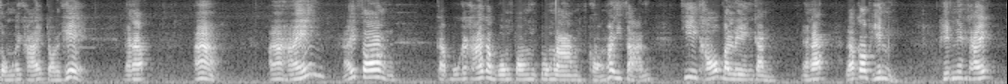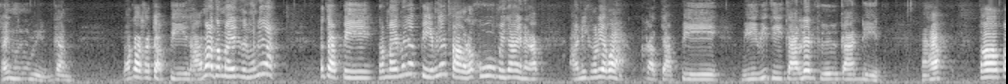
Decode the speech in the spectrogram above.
ทรงคล้ายๆจระเข้นะครับอ่าอ่าไหไหซองกับบุคล้ายๆกับวงปองปวงรางของภาคอีสานที่เขาบรรเลงกันนะครับ แล้วก็พินพินเนี่ยใช้ใช้มือหรีเหมือนกัน แล้วก็กระจับปีถามว่าทำไมถึงเรียก กระจับปีทำไมไม่ใช่ปีไม่ใช่เป่าแล้วคู่ไม่ใช่นะครับ อันนี้เขาเรียกว่ากระจับปีมีวิธีการเล่นคือการดีดนะครับ ต่อไป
